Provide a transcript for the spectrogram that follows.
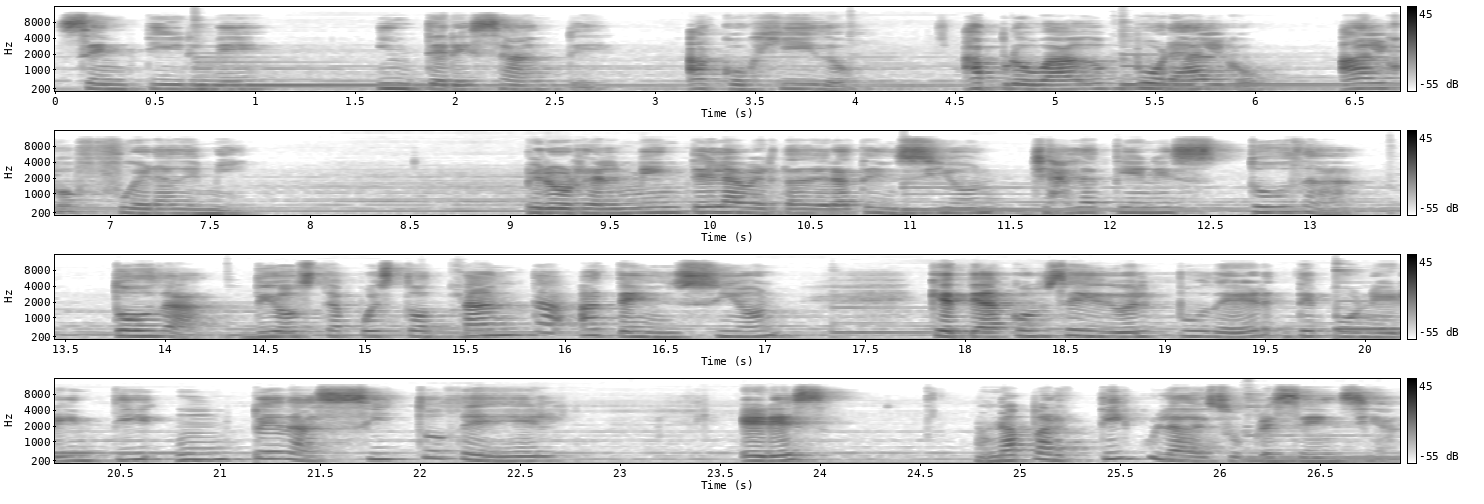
sentirme interesante, acogido, aprobado por algo, algo fuera de mí. Pero realmente la verdadera atención ya la tienes toda, toda. Dios te ha puesto tanta atención que te ha concedido el poder de poner en ti un pedacito de Él. Eres una partícula de su presencia.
